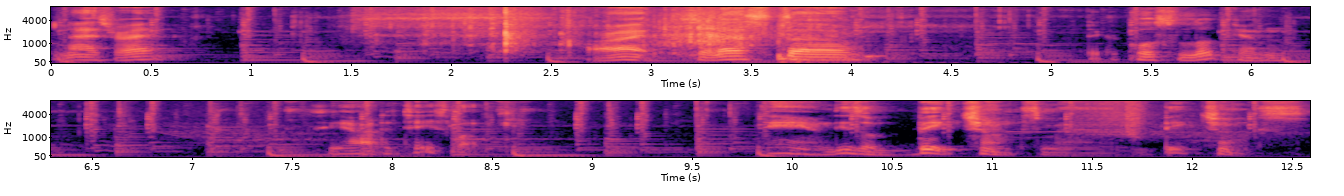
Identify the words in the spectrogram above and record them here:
Nice, right? All right. So let's uh, take a closer look and see how they taste like. Damn, these are big chunks, man. Big chunks.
